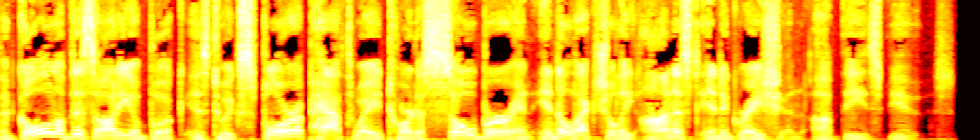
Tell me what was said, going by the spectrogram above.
The goal of this audiobook is to explore a pathway toward a sober and intellectually honest integration of these views.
